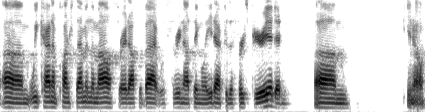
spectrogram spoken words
um, we kind of punched them in the mouth right off the bat with three nothing lead after the first period, and um, you know,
